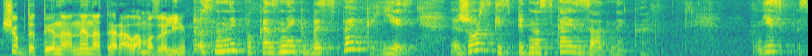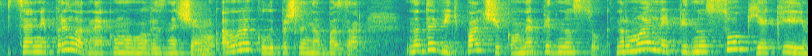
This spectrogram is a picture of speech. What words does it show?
щоб дитина не натирала мозолі. Основний показник безпеки є жорсткість підноска і задника. Є спеціальний прилад, на якому ми визначаємо. А ви, коли прийшли на базар, надавіть пальчиком на підносок. Нормальний підносок, який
